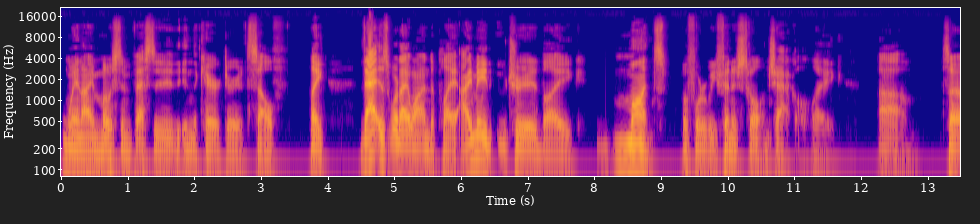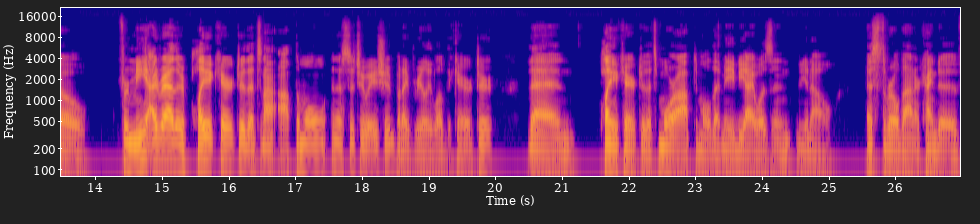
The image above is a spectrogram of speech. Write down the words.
when I'm most invested in the character itself. Like that is what I wanted to play. I made Uhtred like months before we finished Skull and Shackle. Like um so for me I'd rather play a character that's not optimal in a situation, but I really love the character than playing a character that's more optimal that maybe I wasn't, you know, as thrilled on or kind of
